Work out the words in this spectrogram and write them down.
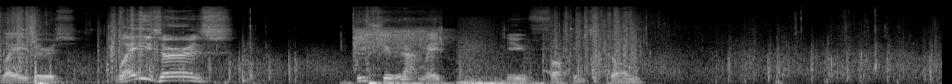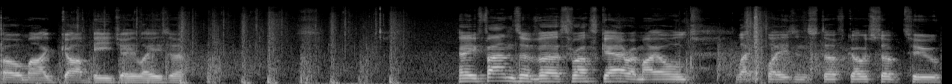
Lasers. Lasers! Who's shooting at me? You fucking scum. Oh my god, BJ Laser. Hey, fans of uh, my old Let's Plays and stuff, go sub to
